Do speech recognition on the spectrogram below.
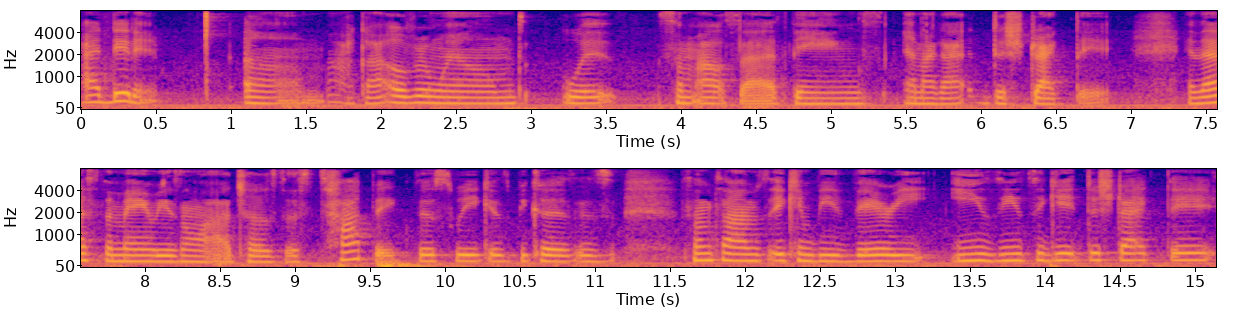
I didn't. Um, I got overwhelmed with some outside things and I got distracted. And that's the main reason why I chose this topic this week is because it's sometimes it can be very easy to get distracted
